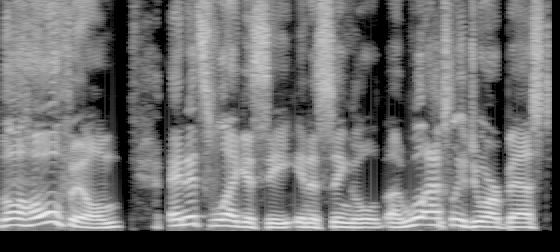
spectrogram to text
the whole film and its legacy in a single. Uh, we'll absolutely do our best.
